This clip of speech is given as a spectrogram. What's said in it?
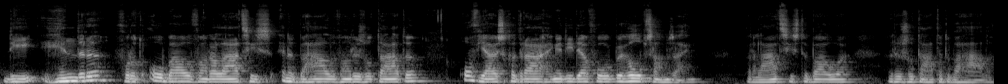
die hinderen voor het opbouwen van relaties en het behalen van resultaten, of juist gedragingen die daarvoor behulpzaam zijn. Relaties te bouwen, resultaten te behalen.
